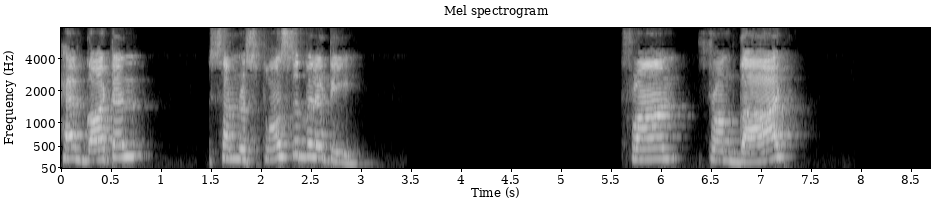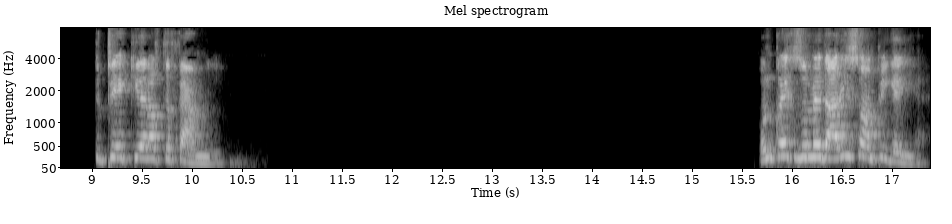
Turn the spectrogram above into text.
have gotten some responsibility from from God to take care of the family उनको एक ज़िम्मेदारी सौंपी गई है।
